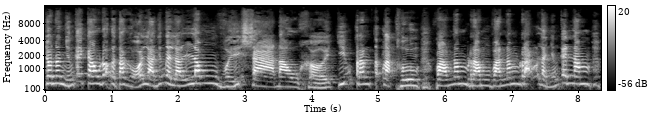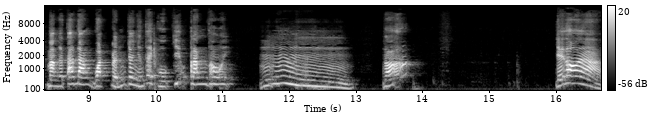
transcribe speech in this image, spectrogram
cho nên những cái câu đó người ta gọi là, những này là long vĩ xà đầu khởi chiến tranh tức là thường. Vào năm rồng và năm rắn là những cái năm mà người ta đang hoạch định cho những cái cuộc chiến tranh thôi. Uhm. đó. Vậy thôi à.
